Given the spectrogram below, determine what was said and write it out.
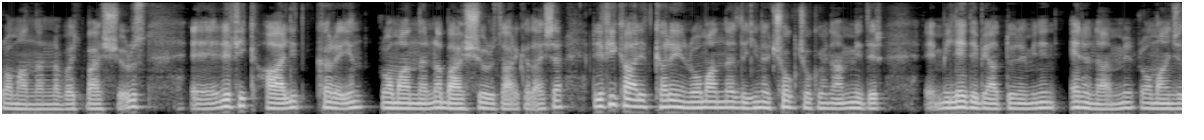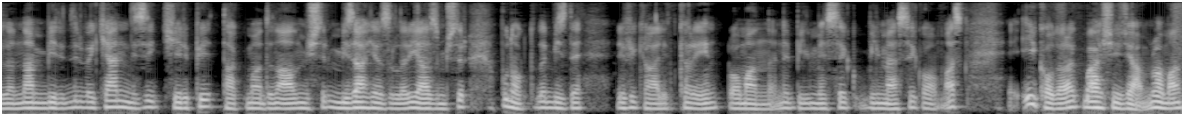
romanlarına başlıyoruz. E, Refik Halit Karay'ın romanlarına başlıyoruz arkadaşlar. Refik Halit Karay'ın romanları da yine çok çok önemlidir. E, Milli Edebiyat döneminin en önemli romancılarından biridir ve kendisi kirpi takma adını almıştır. Mizah yazıları yazmıştır. Bu noktada biz de Refik Halit Karay'ın romanlarını bilmezsek, bilmezsek olmaz. E, ilk olarak başlayacağım roman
